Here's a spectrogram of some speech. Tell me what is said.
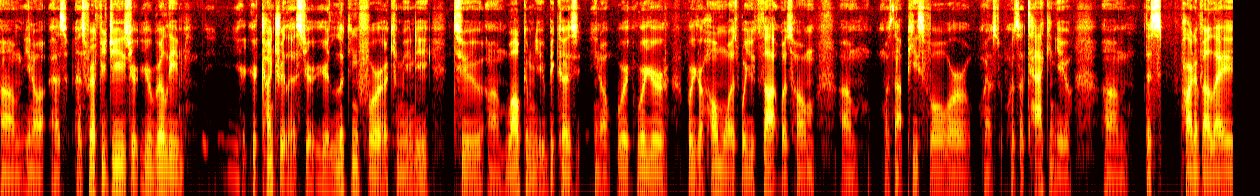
Um, you know, as as refugees, you're you're really you're, you're countryless. You're you're looking for a community to um, welcome you because you know where, where your where your home was, where you thought was home, um, was not peaceful or was was attacking you. Um, this part of LA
